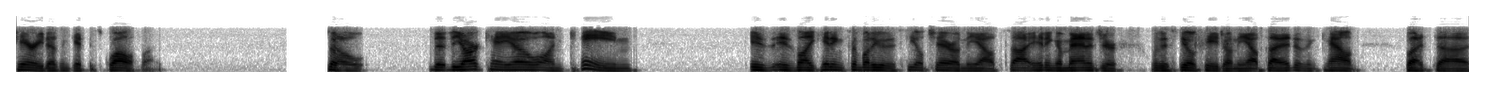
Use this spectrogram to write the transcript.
chair, he doesn't get disqualified. So the the RKO on Kane is is like hitting somebody with a steel chair on the outside, hitting a manager with a steel cage on the outside. It doesn't count. But uh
